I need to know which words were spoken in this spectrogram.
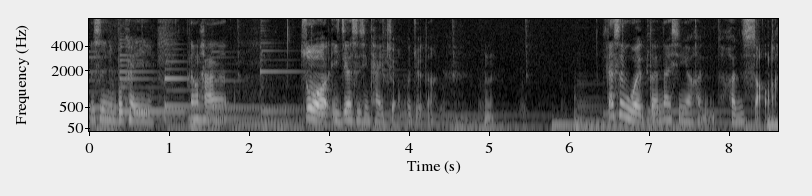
就是你不可以让她做一件事情太久，我觉得，嗯，但是我的耐心也很很少啦，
